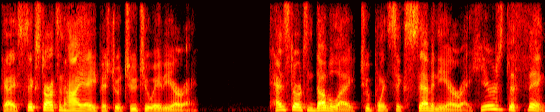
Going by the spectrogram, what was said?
Okay. Six starts in high A, he pitched to a 2.28 ERA. 10 starts in double A, 2.67 ERA. Here's the thing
